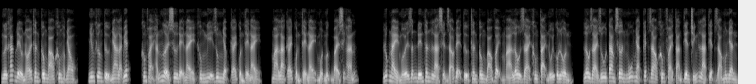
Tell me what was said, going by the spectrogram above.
Người khác đều nói thân công báo không hợp nhau, nhưng khương tử nha lại biết, không phải hắn người sư đệ này không nghĩ dung nhập cái quần thể này, mà là cái quần thể này một mực bài xích hắn lúc này mới dẫn đến thân là xiển giáo đệ tử thân công báo vậy mà lâu dài không tại núi côn lôn, lâu dài du tam sơn ngũ nhạc kết giao không phải tán tiên chính là tiệt giáo môn nhân,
